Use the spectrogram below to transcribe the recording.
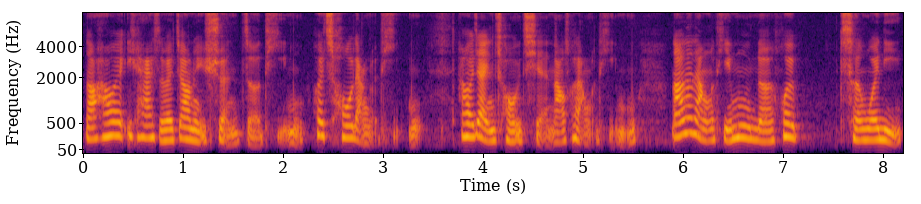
然后他会一开始会叫你选择题目，会抽两个题目。他会叫你抽签，然后抽两个题目，然后那两个题目呢会成为你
